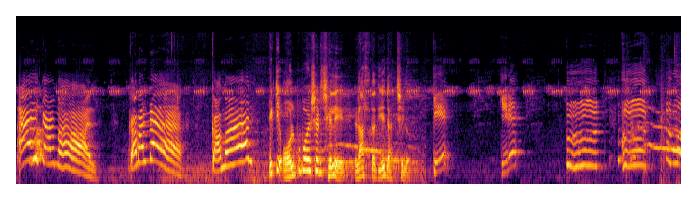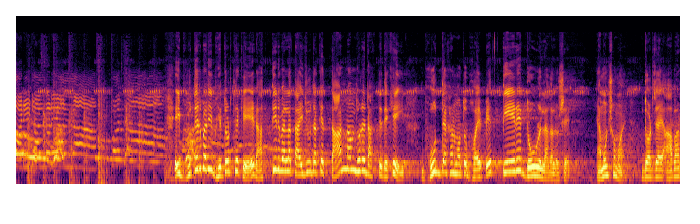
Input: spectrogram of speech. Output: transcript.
আই কামাল! কামাল না কামাল! একটি অল্প বয়সের ছেলে রাস্তা দিয়ে যাচ্ছিল। কে? কে রে? ভূত ভূত মারি ডাললো রে আল্লাহ। এই ভূতের বাড়ির ভেতর থেকে রাত্রির বেলা তাইজুদাকে তার নাম ধরে ডাকতে দেখেই ভূত দেখার মতো ভয় পেয়ে তেড়ে দৌড় লাগালো সে। এমন সময় দরজায় আবার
